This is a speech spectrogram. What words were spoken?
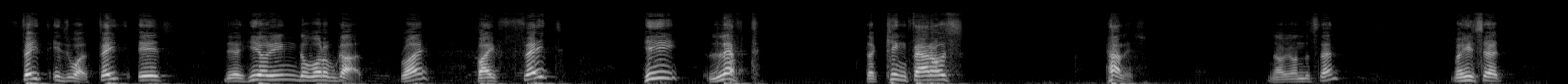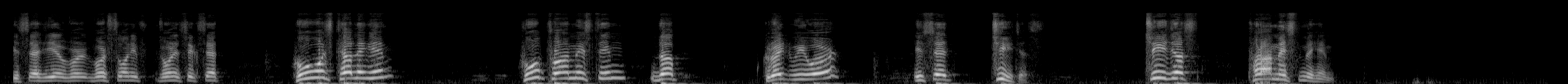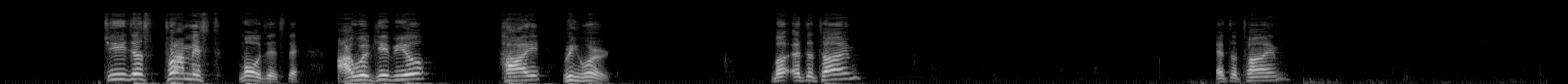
Faith is what? Faith is the hearing the word of God, right? By faith, he left the king Pharaoh's palace. Now you understand? But he said, he said here, verse 20, 26 said, who was telling him? Who promised him the great reward? He said, Jesus. Jesus promised me him. Jesus promised Moses that I will give you high reward. But at the time, at the time,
